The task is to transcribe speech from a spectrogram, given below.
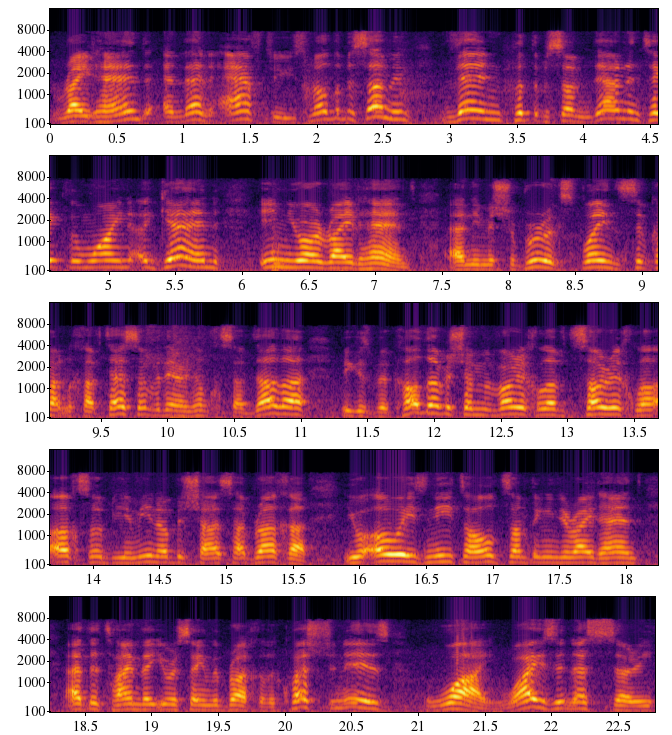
right hand, and then after you smell the besamim, then put the besamim down and take the wine again in your right hand. And the Mishnah Berurah explains Sivkat and Chavtes over there in Hilchas Havdalah because. You always need to hold something in your right hand at the time that you are saying the bracha. The question is, why? Why is it necessary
